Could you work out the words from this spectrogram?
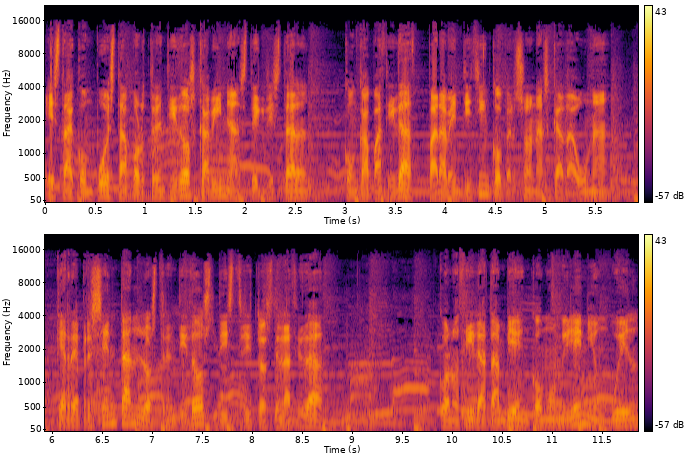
Está compuesta por 32 cabinas de cristal con capacidad para 25 personas cada una, que representan los 32 distritos de la ciudad. Conocida también como Millennium Wheel,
